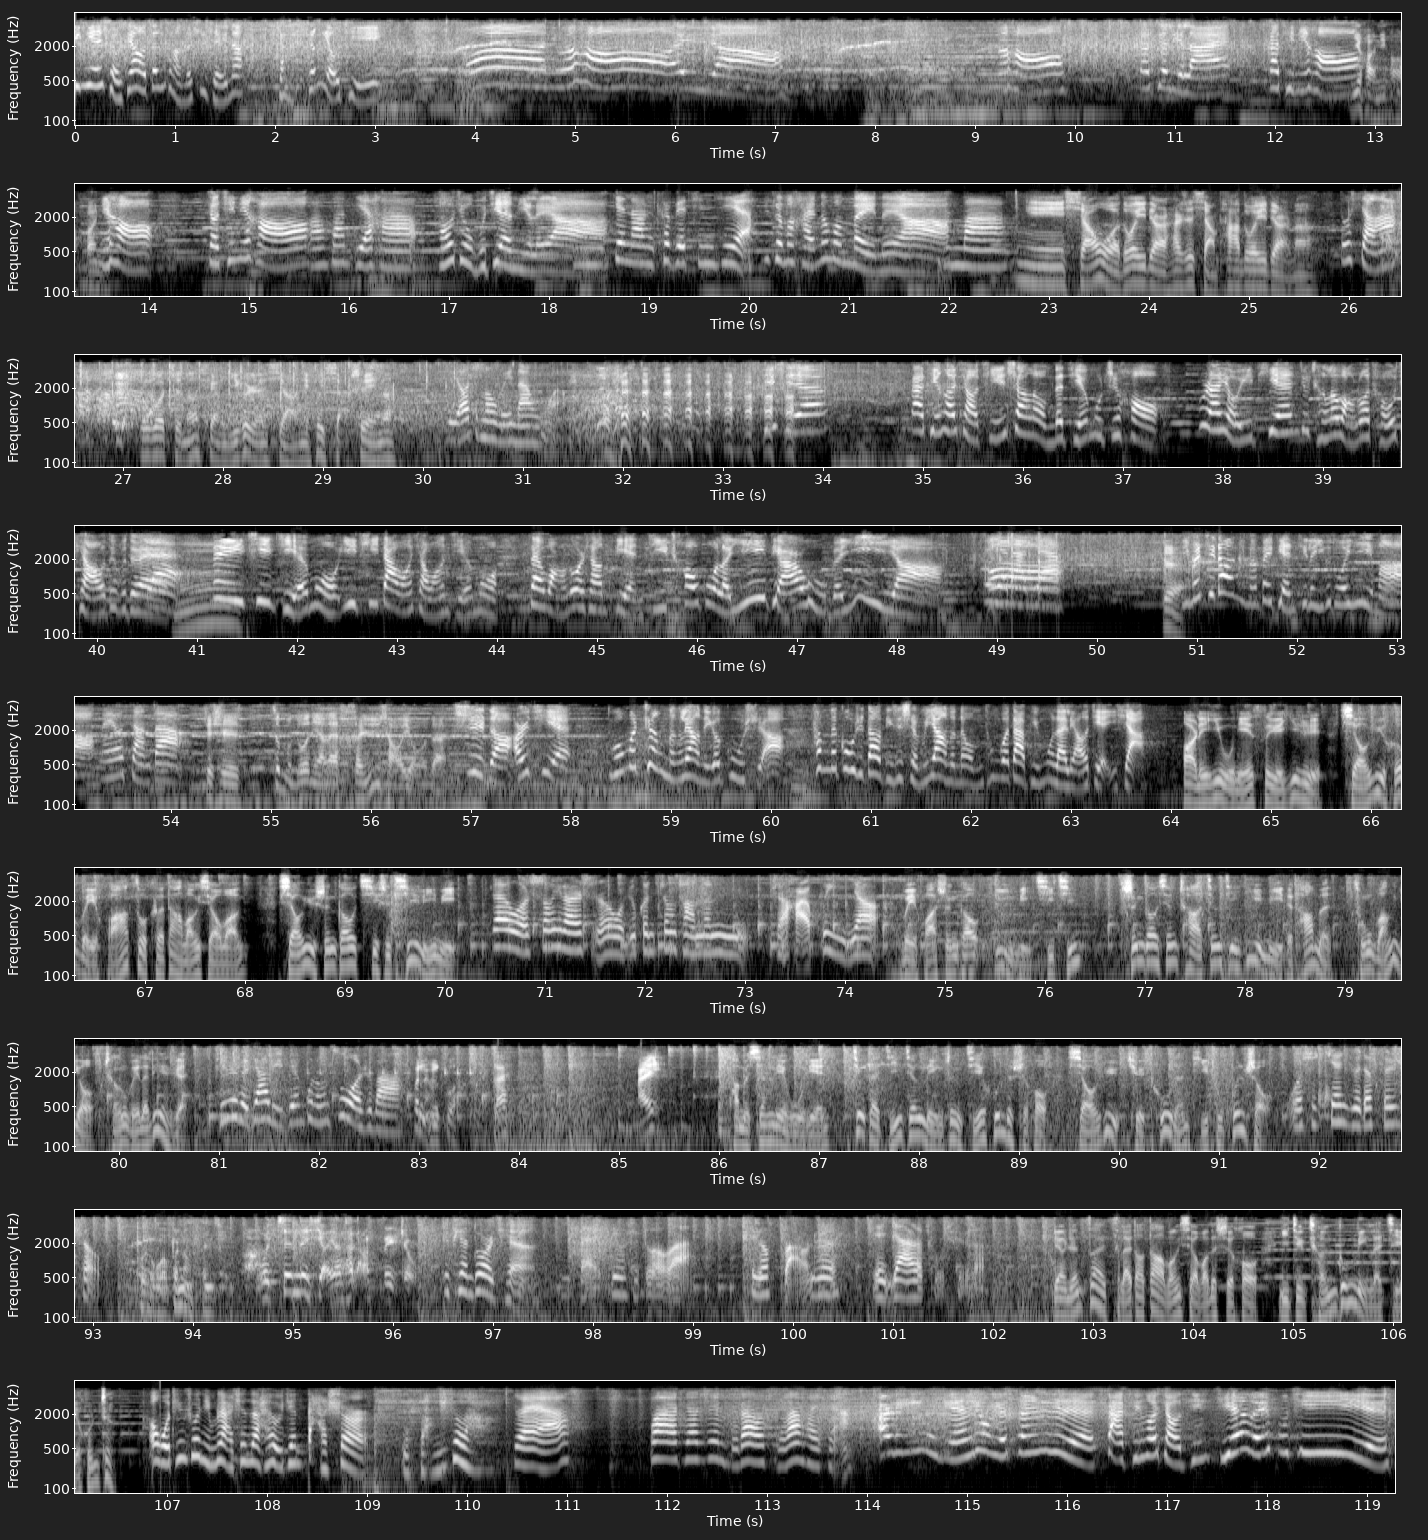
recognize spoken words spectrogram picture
今天首先要登场的是谁呢？掌声有请！哇，你们好！哎呀，你们好，到这里来，大秦你好。你好，你好，欢迎。你好，小琴你好，啊，芳姐好，好久不见你了呀！见到你特别亲切，你怎么还那么美呢呀是？吗？你想我多一点，还是想他多一点呢？都想啊，如果只能选一个人想，你会想谁呢？不要这么为难我。其实，大婷和小琴上了我们的节目之后，突然有一天就成了网络头条，对不对？对嗯那一期节目，一期大王小王节目，在网络上点击超过了一点五个亿呀！谢谢大家，是你，们知道你们被点击了一个多亿吗？没有想到，这是这么多年来很少有的。是的，而且多么正能量的一个故事啊！嗯他们的故事到底是什么样的呢？我们通过大屏幕来了解一下。二零一五年四月一日，小玉和伟华做客《大王小王》。小玉身高七十七厘米，在我生下来的时候，我就跟正常的女小孩不一样。伟华身高一米七七，身高相差将近一米的他们，从网友成为了恋人。平时在家里边不能做是吧？不能做。来，哎，他们相恋五年，就在即将领证结婚的时候，小玉却突然提出分手。我是坚决的分手，不，我不能分手。我真的想让他俩分手。被骗多少钱？一百六十多万，这个房子也押了出去了。两人再次来到大王小王的时候，已经成功领了结婚证。哦，我听说你们俩现在还有一件大事儿，有房子了。对啊，花了将近不到十万块钱。二零一五年六月三日，大秦和小秦结为夫妻。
